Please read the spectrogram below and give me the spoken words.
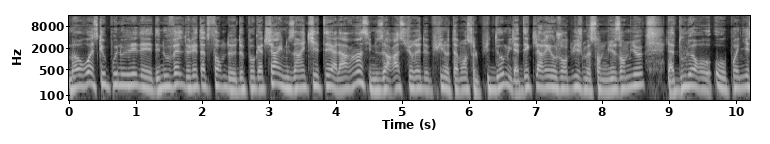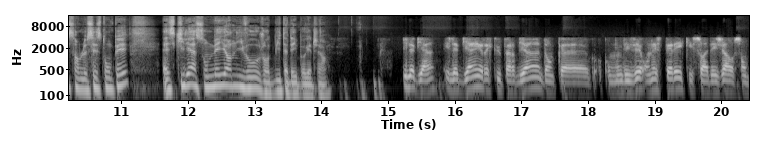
Mauro, est-ce que vous pouvez nous donner des, des nouvelles de l'état de forme de, de Pogacar? Il nous a inquiété à la Reims, il nous a rassuré depuis, notamment sur le Puy de Dôme. Il a déclaré aujourd'hui, je me sens de mieux en mieux. La douleur au, poignet semble s'estomper. Est-ce qu'il est à son meilleur niveau aujourd'hui, Tadej Pogacar? Il est bien, il est bien, il récupère bien. Donc, euh, comme on disait, on espérait qu'il soit déjà au 100%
